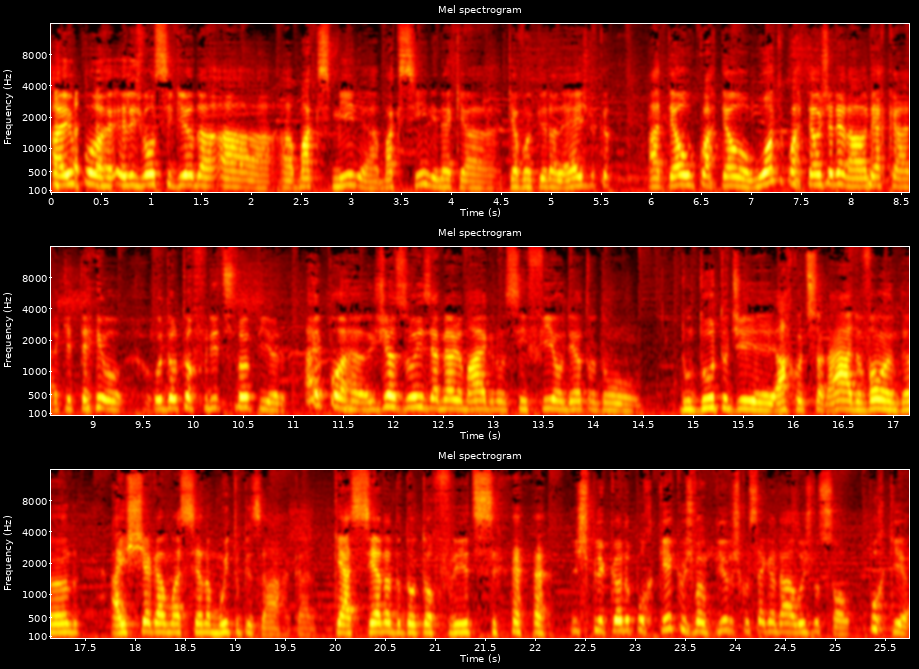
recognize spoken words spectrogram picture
Aí, porra, eles vão seguindo a, a, a Maxine, a Maxine, né, que é a, que é a vampira lésbica. até o quartel, o outro quartel-general, né, cara? Que tem o, o Dr. Fritz vampiro. Aí, porra, Jesus e a Mary Magnum se enfiam dentro de um, de um duto de ar-condicionado, vão andando. Aí chega uma cena muito bizarra, cara. Que é a cena do Dr. Fritz explicando por que, que os vampiros conseguem andar à luz do sol. Por quê?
